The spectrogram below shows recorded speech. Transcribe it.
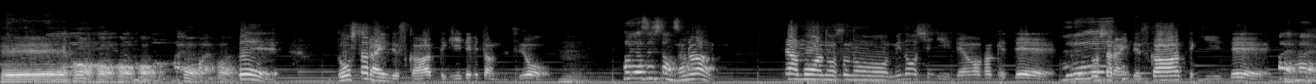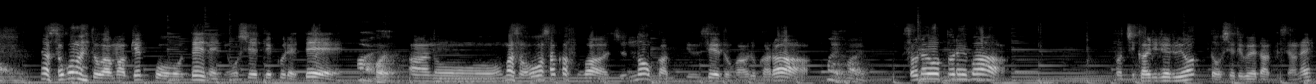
へえほうほうほうほうはいはいはいほうほで、どうしたらいいんですかって聞いてみたんですよ。ううんあ、問い合わせしたんですか？なら、いやもうあのその箕面市に電話かけて、えー。どうしたらいいんですかって聞いて、はいはい。そこの人がまあ結構丁寧に教えてくれて、はい。はい。あのーまあ、その大阪府は準農家っていう制度があるから、はいはい。それを取れば土地借りれるよって教えてくれたんですよね。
